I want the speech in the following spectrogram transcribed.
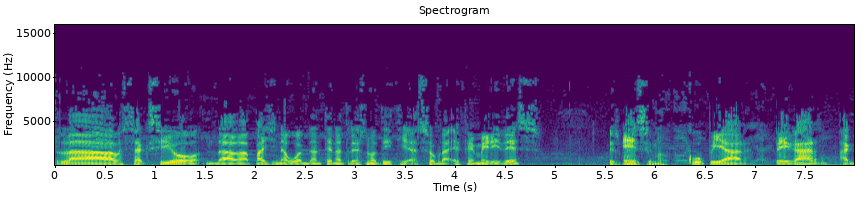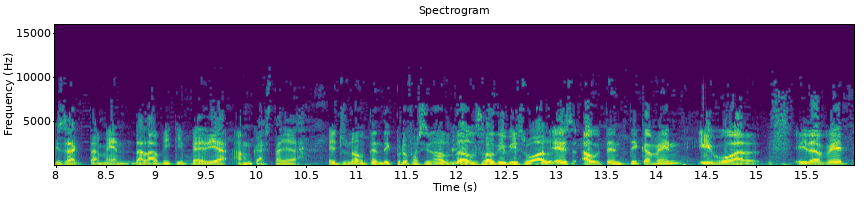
la secció de la pàgina web d'Antena 3 Notícies sobre efemèrides És és boníssima. copiar, pegar exactament de la Viquipèdia en castellà. Ets un autèntic professional dels audiovisuals? És autènticament igual. I de fet,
